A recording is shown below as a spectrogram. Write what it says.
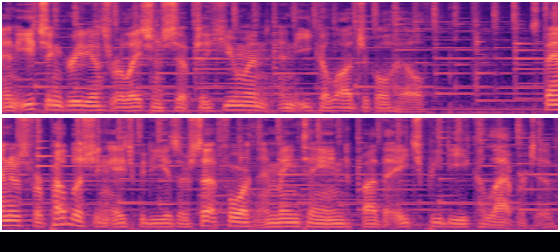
and each ingredient's relationship to human and ecological health. Standards for publishing HPDs are set forth and maintained by the HPD Collaborative.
